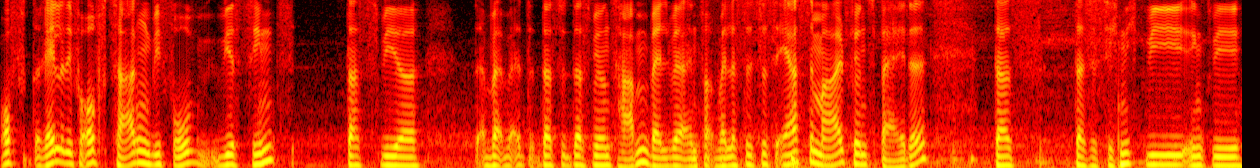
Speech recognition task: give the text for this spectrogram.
oft, relativ oft sagen, wie froh wir sind, dass wir, dass, dass wir uns haben, weil wir einfach, weil das ist das erste Mal für uns beide, dass, dass es sich nicht wie irgendwie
